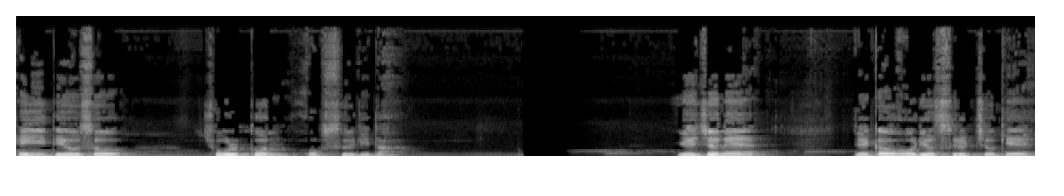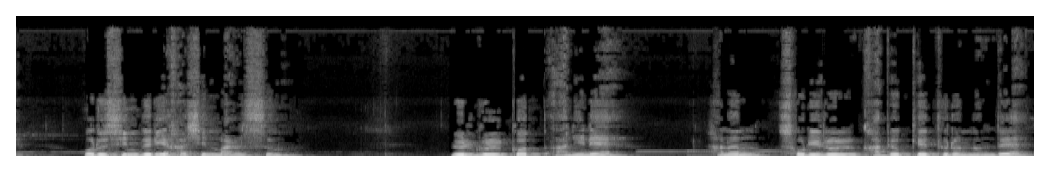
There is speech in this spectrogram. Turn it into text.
해이되어서 좋을 건 없으리다. 예전에 내가 어렸을 적에 어르신들이 하신 말씀, 늙을 것 아니네 하는 소리를 가볍게 들었는데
